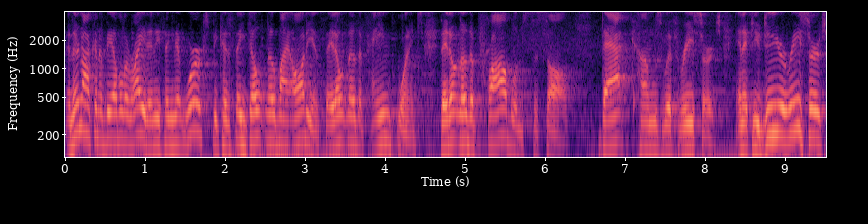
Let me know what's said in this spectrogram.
and they're not going to be able to write anything that works because they don't know my audience. They don't know the pain points. They don't know the problems to solve. That comes with research. And if you do your research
